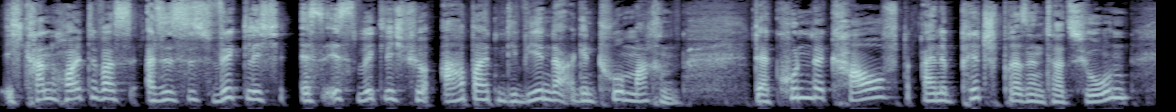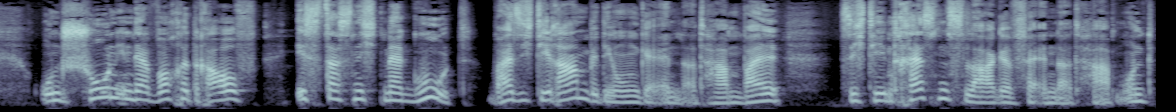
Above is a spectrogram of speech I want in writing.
Ich kann heute was, also es ist wirklich, es ist wirklich für Arbeiten, die wir in der Agentur machen. Der Kunde kauft eine Pitch-Präsentation und schon in der Woche drauf ist das nicht mehr gut, weil sich die Rahmenbedingungen geändert haben, weil sich die Interessenslage verändert haben. Und,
